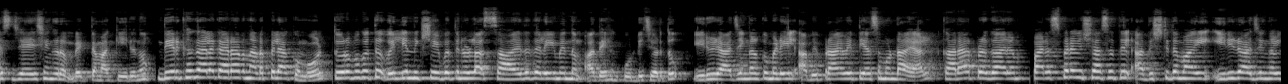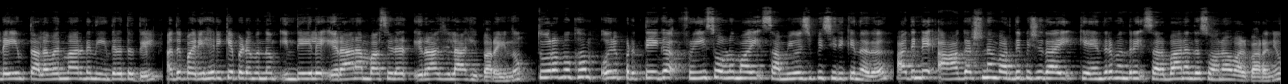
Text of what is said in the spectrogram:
എസ് ജയശങ്കറും വ്യക്തമാക്കിയിരുന്നു. ദീർഘകാല കരാർ നടപ്പിലാക്കുമ്പോൾ തുറമുഖത്ത് വലിയ നിക്ഷേപത്തിനുള്ള സാധ്യത തെളിയുമെന്നും അദ്ദേഹം കൂട്ടിച്ചേർത്തു. ഇരു രാജ്യങ്ങൾക്കുമിടയിൽ അഭിപ്രായ വ്യത്യാസമുണ്ടായാൽ കരാർ പ്രകാരം പരസ്പര വിശ്വാസത്തിൽ അധിഷ്ഠിതമായി ഇരു രാജ്യങ്ങളുടെയും തലവന്മാരുടെ നേതൃത്വത്തിൽ അത് പരിഹരിക്കപ്പെടുമെന്നും ഇന്ത്യയിലെ ഇറാൻ അംബാസിഡർ ഇറാജ് ലാഹി പറയുന്നു. തുറമുഖം ഒരു പ്രത്യേക ഫ്രീ സോണുമായി സംയോജിപ്പിച്ചിരിക്കുന്നത് അതിന്റെ ആകർഷണം വർദ്ധിപ്പിച്ചതായി കേന്ദ്രമന്ത്രി സർബാനന്ദ സോനോവാൾ പറഞ്ഞു.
